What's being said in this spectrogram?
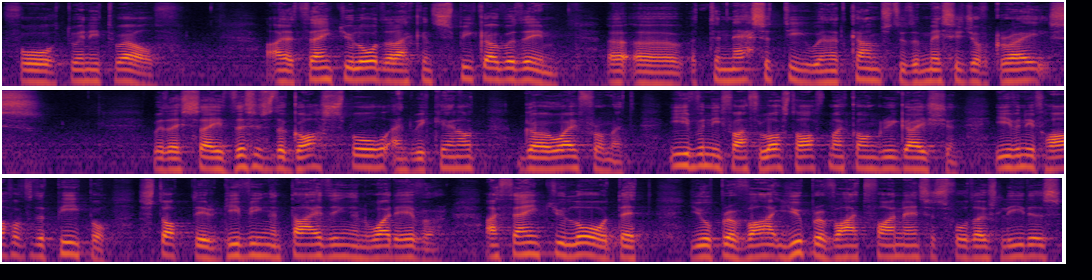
for 2012. I thank you, Lord, that I can speak over them uh, uh, a tenacity when it comes to the message of grace, where they say, This is the gospel and we cannot go away from it. Even if I've lost half my congregation, even if half of the people stop their giving and tithing and whatever, I thank you, Lord, that you'll provide, you provide finances for those leaders,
